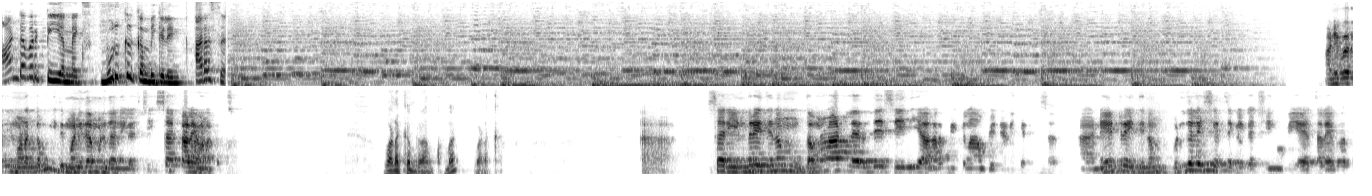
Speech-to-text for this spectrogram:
ஆண்டவர் டிஎம்எக்ஸ் முறுக்கு கம்பிகளின் அரசர். அனைவருக்கும் வணக்கம். இது மனித மனித நிகழ்ச்சி. சார் காலை வணக்கம் வணக்கம் ராம்குமார். வணக்கம். ஆஹ் சார் இன்றைய தினம் தமிழ்நாட்டில இருந்தே செய்தியை ஆரம்பிக்கலாம் அப்படின்னு நினைக்கிறேன் சார் நேற்றைய தினம் விடுதலை சிறுத்தைகள் கட்சியினுடைய தலைவர்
